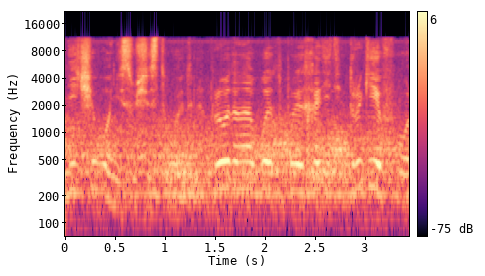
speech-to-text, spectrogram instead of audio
ничего не существует. Природа она будет происходить другие формы.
